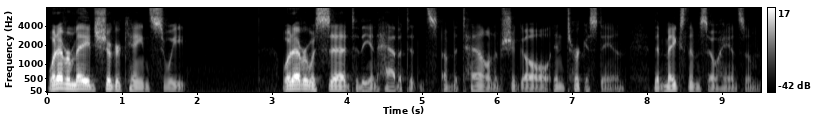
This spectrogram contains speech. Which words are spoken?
whatever made sugarcane sweet, whatever was said to the inhabitants of the town of Chigil in Turkestan that makes them so handsome,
